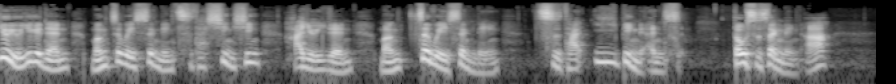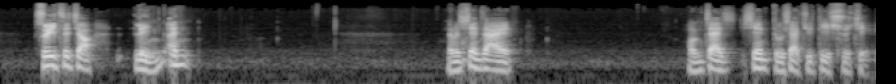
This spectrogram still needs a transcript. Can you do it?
又有一个人蒙这位圣灵赐他信心，还有一人蒙这位圣灵赐他医病的恩赐，都是圣灵啊，所以这叫灵恩。那么现在我们再先读下去第十节，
